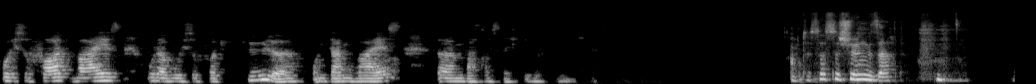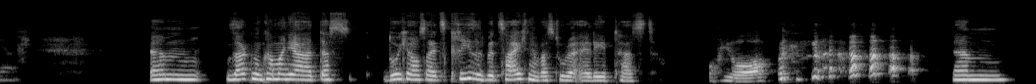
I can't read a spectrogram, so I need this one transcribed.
wo ich sofort weiß oder wo ich sofort fühle und dann weiß, ähm, was das Richtige für mich ist. Ach, das hast du schön gesagt. Ja. ähm, sag, nun kann man ja das durchaus als Krise bezeichnen, was du da erlebt hast. Ach ja. ähm,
